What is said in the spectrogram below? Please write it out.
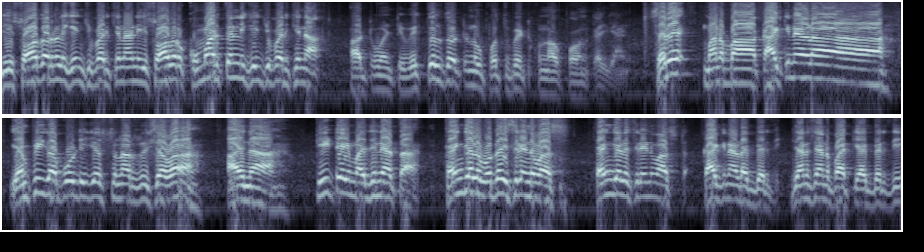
నీ సోదరుని కించిపరిచిన నీ సోదరు కుమార్తెల్ని కించిపరిచిన అటువంటి వ్యక్తులతోటి నువ్వు పొత్తు పెట్టుకున్నావు పవన్ కళ్యాణ్. సరే మన బా కాకినాడ ఎంపీగా పోటీ చేస్తున్నారు చూసావా ఆయన టీటీఐ అధినేత తంగెల ఉదయ్ శ్రీనివాస్ తంగెల శ్రీనివాస్ కాకినాడ అభ్యర్థి జనసేన పార్టీ అభ్యర్థి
